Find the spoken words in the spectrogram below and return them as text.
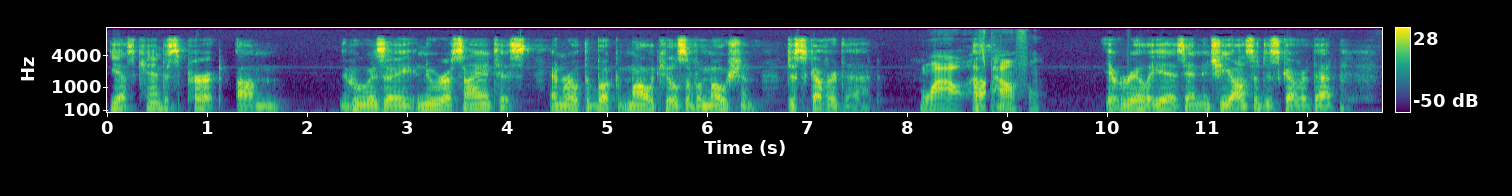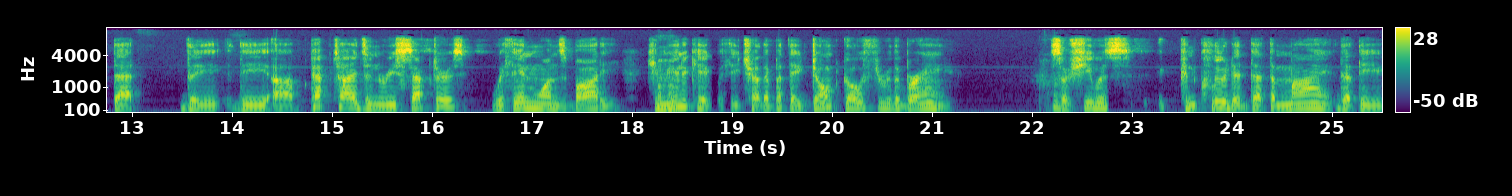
yes candace pert um, who is a neuroscientist and wrote the book molecules of emotion discovered that wow that's um, powerful it really is and, and she also discovered that that the the uh, peptides and receptors within one's body communicate uh-huh. with each other, but they don't go through the brain. Huh. So she was concluded that the mind that the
